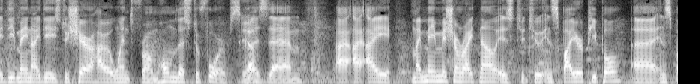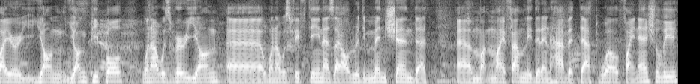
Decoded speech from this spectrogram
idea, main idea, is to share how I went from homeless to Forbes. Yeah. Because um, I, I, my main mission right now is to to inspire people, uh, inspire young young people. When I was very young, uh, when I was 15, as I already mentioned, that uh, my, my family didn't have it that well financially.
